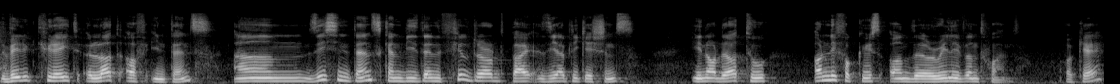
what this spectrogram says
vehiculate a lot of intents and these intents can be then filtered by the applications in order to only focus on the relevant ones. Okay?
